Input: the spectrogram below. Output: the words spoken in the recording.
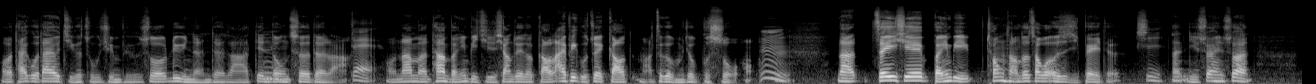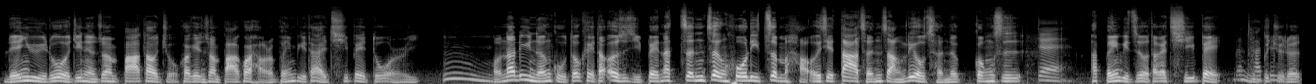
哦，台股它有几个族群，比如说绿能的啦、电动车的啦，嗯、对，哦，那么它的本益比其实相对都高，IP 股最高的嘛，这个我们就不说哦，嗯，那这一些本益比通常都超过二十几倍的，是，那你算一算。联宇如果今年赚八到九块，给你算八块好了，本益比大概七倍多而已。嗯，哦，那绿能股都可以到二十几倍，那真正获利这么好，而且大成长六成的公司，对啊，本益比只有大概七倍，那你不觉得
